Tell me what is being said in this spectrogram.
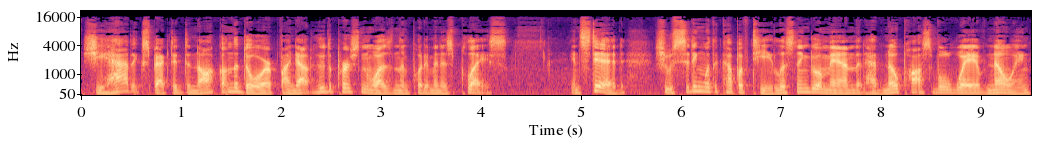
She had expected to knock on the door, find out who the person was, and then put him in his place. Instead, she was sitting with a cup of tea, listening to a man that had no possible way of knowing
